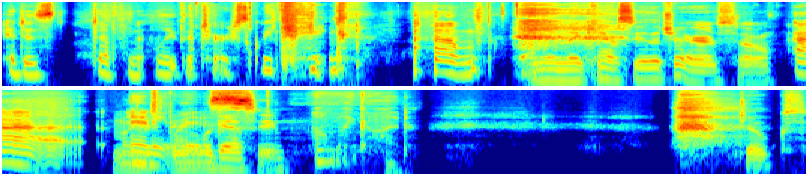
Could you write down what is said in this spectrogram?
it is definitely the chair squeaking. um, I mean, they can't see the chair, so uh, I'm just being a little Anyways. gassy. oh my god. Jokes.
